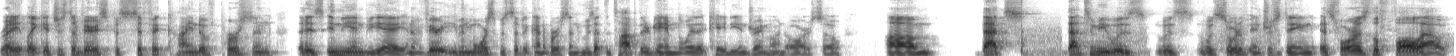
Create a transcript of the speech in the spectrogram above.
right? Like it's just a very specific kind of person that is in the NBA and a very even more specific kind of person who's at the top of their game the way that KD and Draymond are. So um, that's that to me was was was sort of interesting. As far as the fallout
